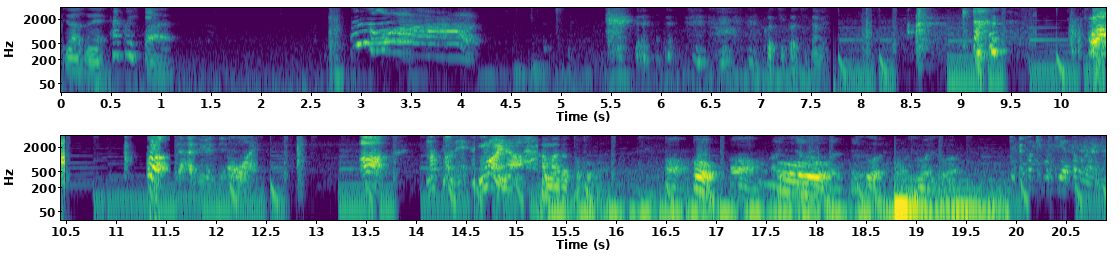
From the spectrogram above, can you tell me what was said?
いきますね。託してはい。うわ こっちこっちカメラ。じゃあ初めて。怖いあなったねうまいな。はまるとこあが。おおお。すごい。すごいすごい。パキパキやったことないんで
